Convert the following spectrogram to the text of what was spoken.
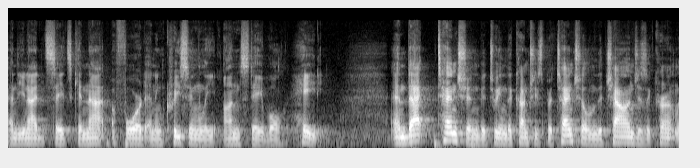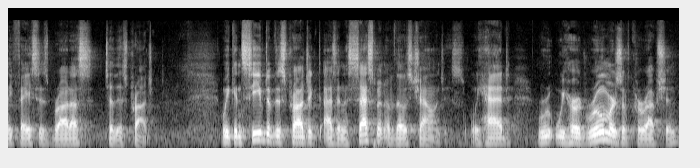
and the United States cannot afford an increasingly unstable Haiti. And that tension between the country's potential and the challenges it currently faces brought us to this project. We conceived of this project as an assessment of those challenges. We, had, we heard rumors of corruption,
